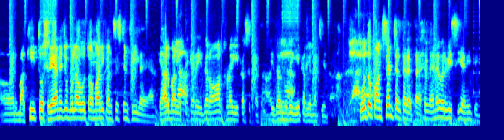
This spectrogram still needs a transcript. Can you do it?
और बाकी तो श्रेया ने जो बोला वो तो हमारी कंसिस्टेंट फील है यार कि हर बार लगता है कि इधर और थोड़ा ये कर सकता था इधर मुझे ये कर लेना चाहिए था। वो तो कांस्टेंट चलते रहता है whenever we see anything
